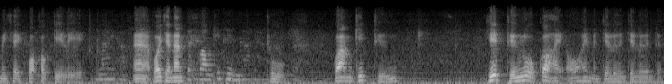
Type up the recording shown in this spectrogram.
ไม่ใช่เพราะเขาเกเรไม่ค่ะอ่า เพราะฉะนั้นแต่ความคิดถึงค่ะอาจารย์ถูก ความคิดถึง คิดถึงลูกก็ให้โอ้ให้มันเจริญเจริญเถอะ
